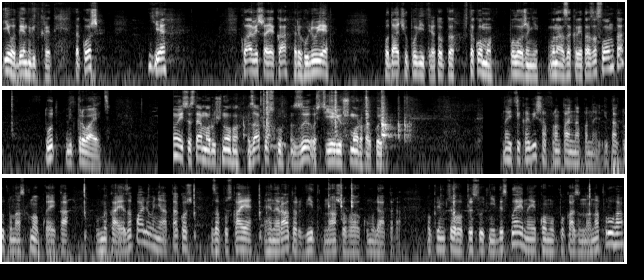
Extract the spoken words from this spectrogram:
і один відкритий. Також є клавіша, яка регулює подачу повітря. Тобто в такому положенні вона закрита заслонка, тут відкривається. Ну і система ручного запуску з ось цією шморгалкою. Найцікавіша фронтальна панель. І так, тут у нас кнопка, яка вмикає запалювання, а також запускає генератор від нашого акумулятора. Окрім цього, присутній дисплей, на якому показана напруга,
